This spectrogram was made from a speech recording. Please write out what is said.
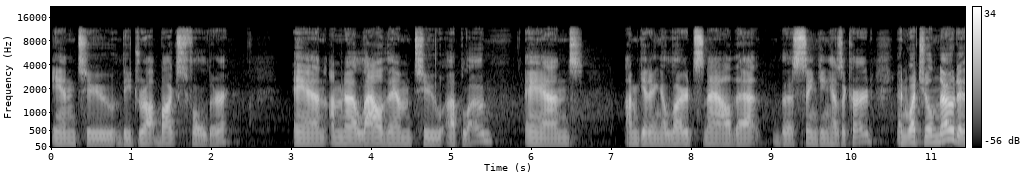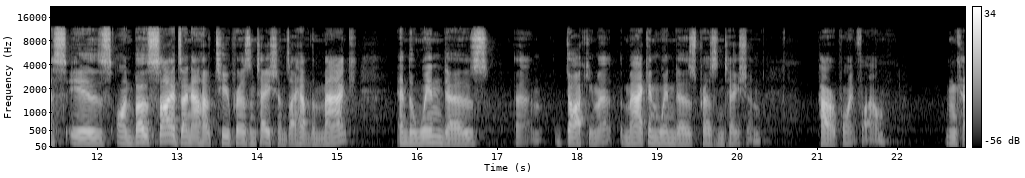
into the Dropbox folder and I'm going to allow them to upload. And I'm getting alerts now that the syncing has occurred. And what you'll notice is on both sides, I now have two presentations. I have the Mac and the Windows um, document, the Mac and Windows presentation, PowerPoint file. Okay,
